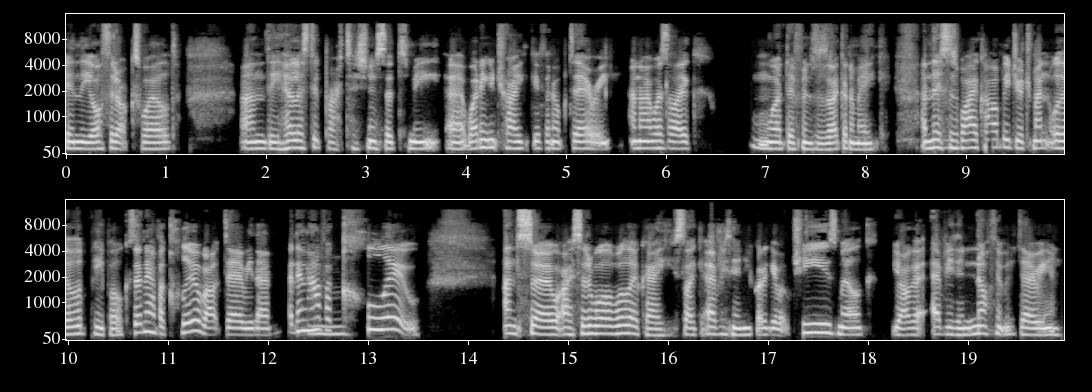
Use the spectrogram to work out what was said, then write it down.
in the Orthodox world. And the holistic practitioner said to me, uh, Why don't you try giving up dairy? And I was like, What difference is that going to make? And this is why I can't be judgmental with other people because I didn't have a clue about dairy then. I didn't have mm. a clue. And so I said, Well, well, okay. It's like everything. You've got to give up cheese, milk, yogurt, everything, nothing with dairy.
